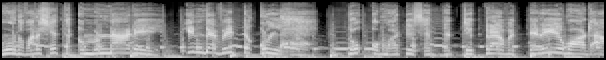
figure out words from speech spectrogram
மூணு வருஷத்துக்கு முன்னாடி இந்த வீட்டுக்குள்ள தூக்கு மாட்டி செத்த சித்ராவை தெரியுமாடா?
